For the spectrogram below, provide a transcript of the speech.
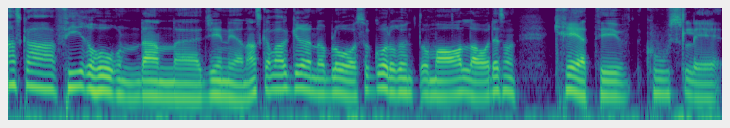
han skal ha fire horn, den uh, genien. Han skal være grønn og blå. Og så går du rundt og maler, og det er sånn kreativ, koselig,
